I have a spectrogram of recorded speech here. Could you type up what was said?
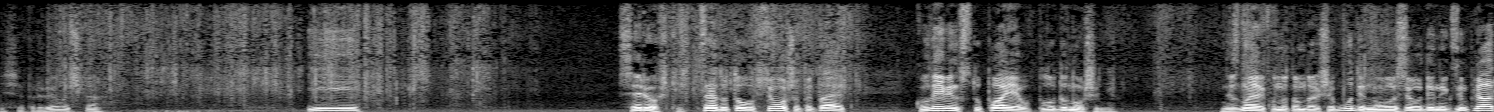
Ось ще прививочка. І сережки. Це до того всього, що питають, коли він вступає в плодоношення. Не знаю, як воно там далі буде, але ось один екземпляр,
